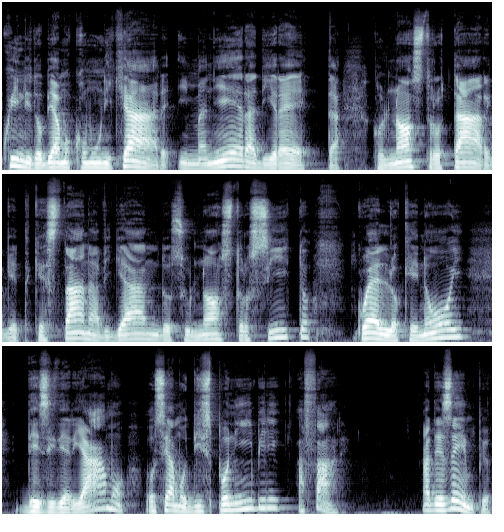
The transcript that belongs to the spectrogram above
Quindi dobbiamo comunicare in maniera diretta col nostro target che sta navigando sul nostro sito quello che noi desideriamo o siamo disponibili a fare. Ad esempio,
